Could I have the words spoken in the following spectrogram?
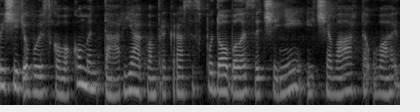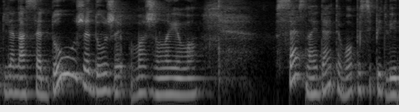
Пишіть обов'язково коментар, як вам прикраси сподобалося чи ні, і чи варта уваги. Для нас це дуже-дуже важливо. Все знайдете в описі під відео.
